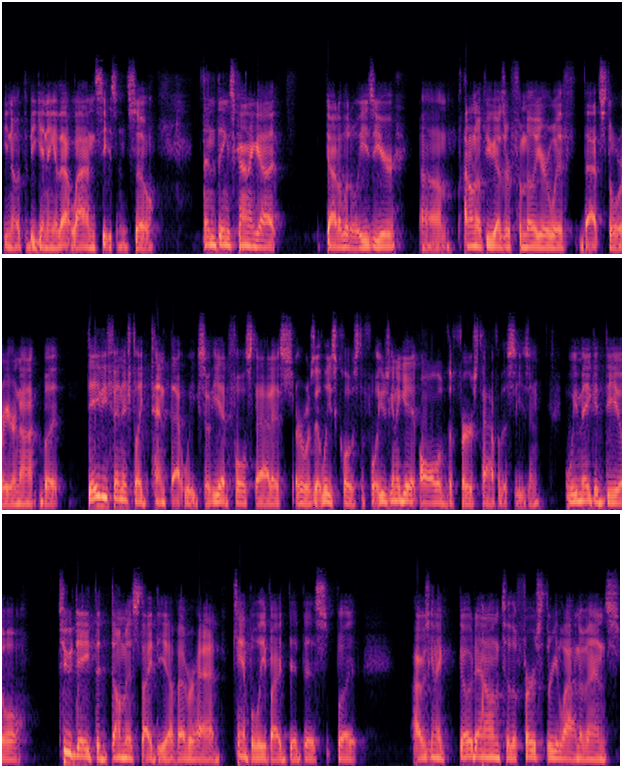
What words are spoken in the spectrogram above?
You know at the beginning of that Latin season. So then things kind of got got a little easier um, I don't know if you guys are familiar with that story or not, but Davey finished like 10th that week. So he had full status or was at least close to full. He was going to get all of the first half of the season. We make a deal to date, the dumbest idea I've ever had. Can't believe I did this, but I was going to go down to the first three Latin events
